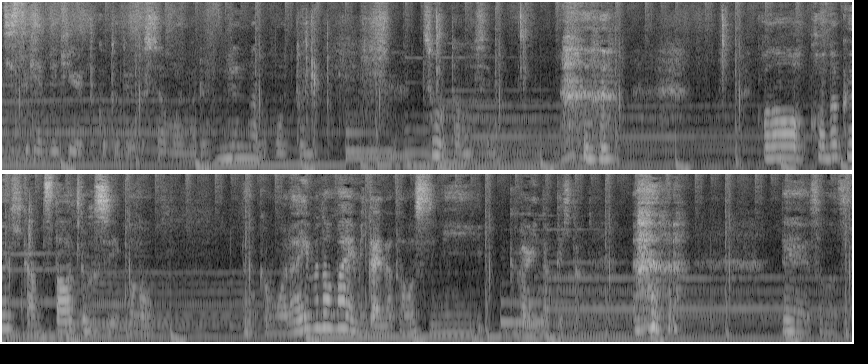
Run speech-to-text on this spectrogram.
実現できるってことで私はもう今ルンルンなの本当に超楽しみ。このこの空気感伝わってほしいこのなんかもうライブの前みたいな楽しみ具合になってきた。でそのずっ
